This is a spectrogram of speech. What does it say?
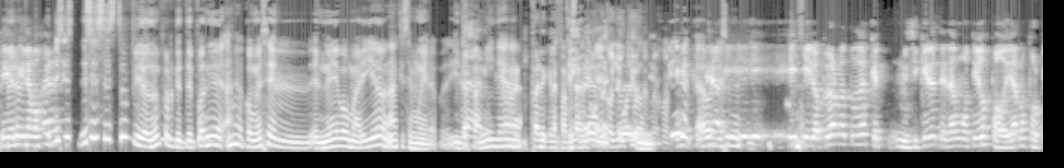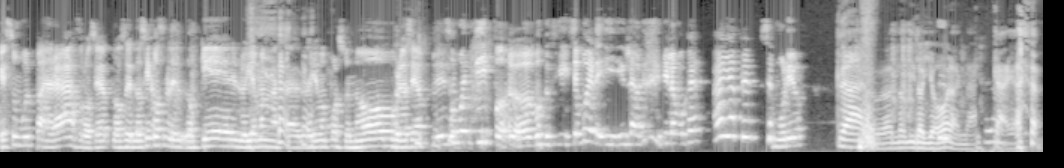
Pero, pero ese, es- ese es estúpido, ¿no? Porque te pone, ah, como es el, el nuevo marido, ah, que se muera. pues. Y la familia... Para que la familia... y, y- y- y lo peor de todo es que ni siquiera te dan motivos para odiarlos porque es un buen padrastro, o sea, los, los hijos le- lo quieren, lo llaman hasta, lo llaman por su nombre, o sea, es un buen tipo, ¿no? y se muere, y la, y la mujer, ay, ya, pe, se murió. Claro, no, ni lo lloran, nada. Caga.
